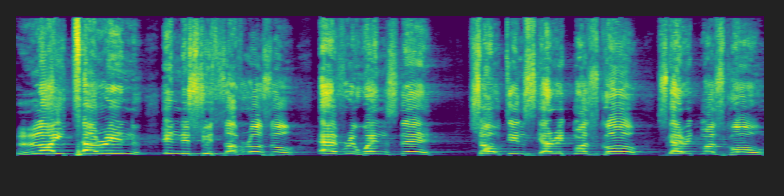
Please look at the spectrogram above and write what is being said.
loitering in the streets of Roseau every Wednesday, shouting, Skerrit must go, Skerrit must go.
